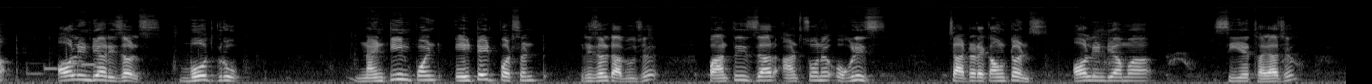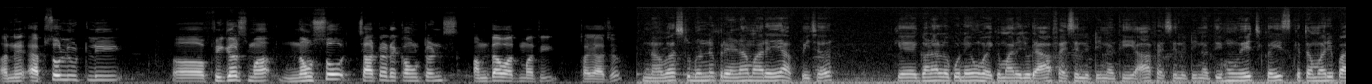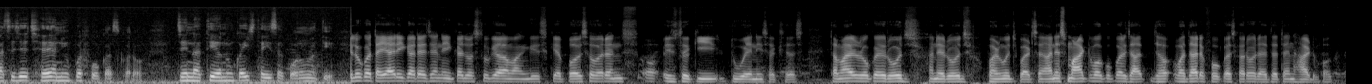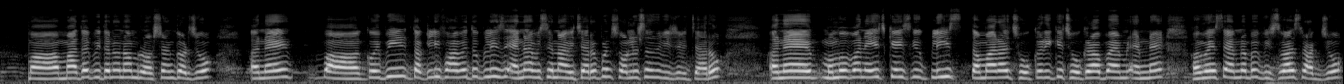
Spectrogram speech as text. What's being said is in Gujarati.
all India results both group nineteen point eight eight percent result આવ્યું છે. પાંત્રીસ હજાર આઠસો ઓગણીસ ચાર્ટર્ડ એકાઉન્ટન્ટ્સ ઓલ ઇન્ડિયામાં સીએ થયા છે. અને એબ્સોલ્યુટલી ફિગર્સમાં નવસો ચાર્ટર્ડ એકાઉન્ટન્ટ્સ અમદાવાદમાંથી થયા છે. નવા સ્ટુડન્ટને પ્રેરણા મારે એ આપવી છે. કે ઘણા લોકોને એવું હોય કે મારી જોડે આ ફેસિલિટી નથી આ ફેસિલિટી નથી. હું એ જ કહીશ કે તમારી પાસે જે છે એની ઉપર ફોકસ કરો. જે નથી એનું કંઈ જ થઈ શકવાનું નથી. એ લોકો તૈયારી કરે છે ને એક જ વસ્તુ કહેવા માંગીશ કે perseverance is the key to any success તમારે લોકોએ રોજ અને રોજ ભણવું જ પડશે અને સ્માર્ટ વર્ક ઉપર જ- વધારે ફોકસ કરો રહેતો તેને હાર્ડ વર્ક માતા પિતાનું નામ રોશન કરજો અને કોઈ બી તકલીફ આવે તો પ્લીઝ એના વિશે ના વિચારો પણ સોલ્યુશન વિશે વિચારો. અને મમ્મી પપ્પાને એ જ કહીશ કે પ્લીઝ તમારા છોકરી કે છોકરા પર એમ એમને હંમેશા એમના પર વિશ્વાસ રાખજો.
